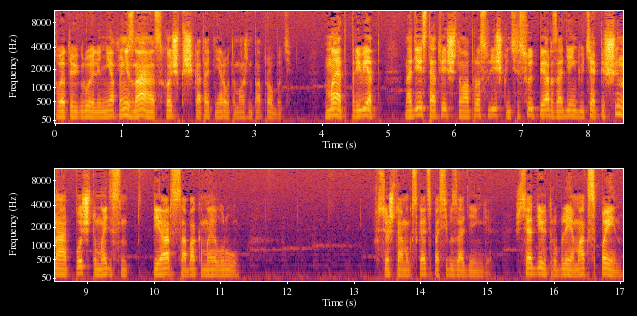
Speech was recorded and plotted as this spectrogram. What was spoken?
в эту игру или нет? Ну, не знаю, если хочешь пощекотать нервы, то можно попробовать. Мэтт, привет. Надеюсь, ты ответишь на вопрос в личку. Интересует пиар за деньги. У тебя пиши на почту Мэдисон пиар собака mail.ru. Все, что я могу сказать, спасибо за деньги. 69 рублей. Макс Пейн.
